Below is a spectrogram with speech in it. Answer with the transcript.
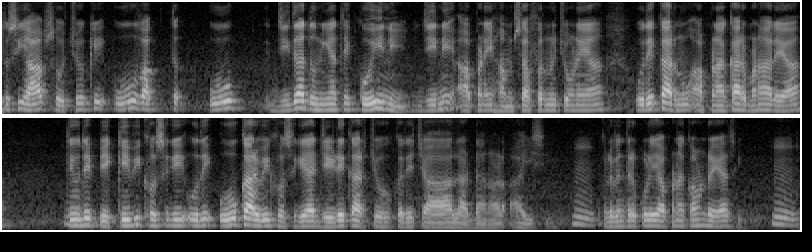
ਤੁਸੀਂ ਆਪ ਸੋਚੋ ਕਿ ਉਹ ਵਕਤ ਉਹ ਜਿਹਦਾ ਦੁਨੀਆ ਤੇ ਕੋਈ ਨਹੀਂ ਜਿਹਨੇ ਆਪਣੇ ਹਮਸਫਰ ਨੂੰ ਚੁਣਿਆ ਉਹਦੇ ਘਰ ਨੂੰ ਆਪਣਾ ਘਰ ਬਣਾ ਲਿਆ ਤੇ ਉਹਦੇ ਪੇਕੇ ਵੀ ਖੁੱਸ ਗਏ ਉਹਦੇ ਉਹ ਘਰ ਵੀ ਖੁੱਸ ਗਿਆ ਜਿਹੜੇ ਘਰ 'ਚ ਉਹ ਕਦੇ ਚਾਹ ਲਾਡਾਂ ਨਾਲ ਆਈ ਸੀ। ਕੁਲਵਿੰਦਰ ਕੋਲੇ ਆਪਣਾ ਕੌਣ ਰਿਹਾ ਸੀ? ਹੂੰ।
